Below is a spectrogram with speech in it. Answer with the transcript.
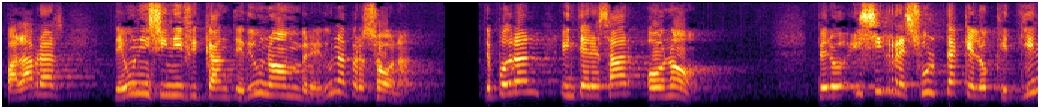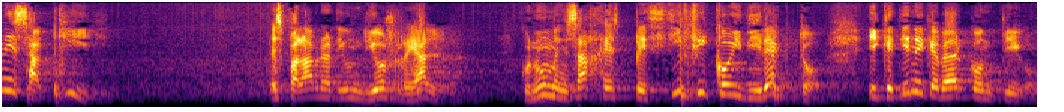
palabras de un insignificante, de un hombre, de una persona. Te podrán interesar o no. Pero ¿y si resulta que lo que tienes aquí es palabra de un Dios real? Con un mensaje específico y directo y que tiene que ver contigo.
